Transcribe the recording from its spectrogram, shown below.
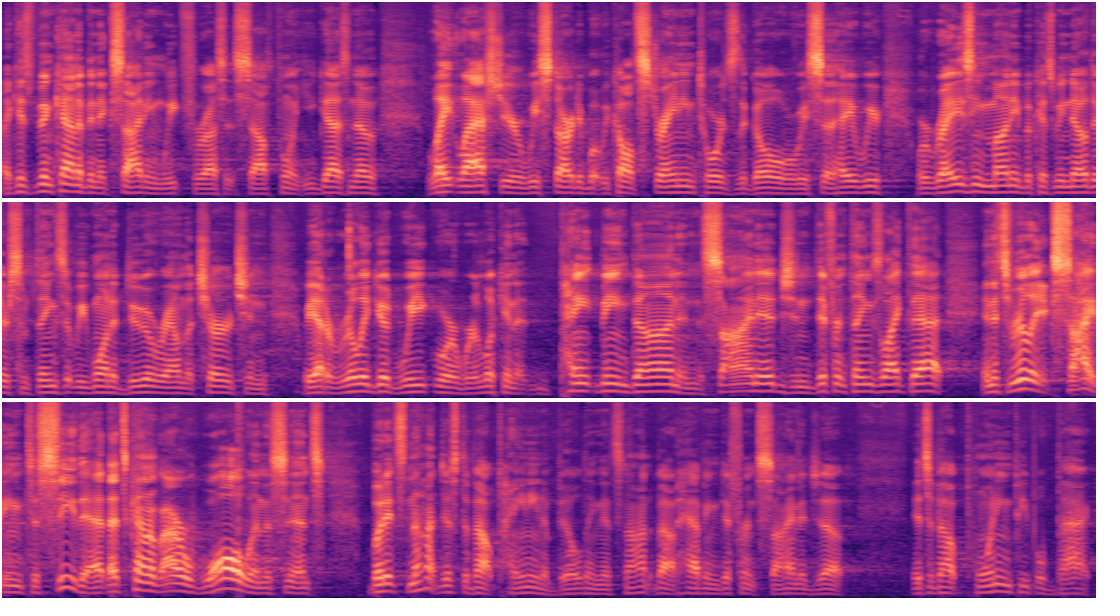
Like it's been kind of an exciting week for us at South Point. You guys know late last year we started what we called straining towards the goal, where we said, hey, we're, we're raising money because we know there's some things that we want to do around the church. And we had a really good week where we're looking at paint being done and signage and different things like that. And it's really exciting to see that. That's kind of our wall in a sense. But it's not just about painting a building, it's not about having different signage up. It's about pointing people back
